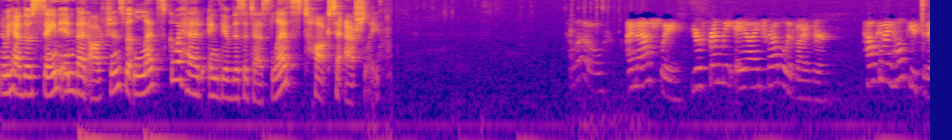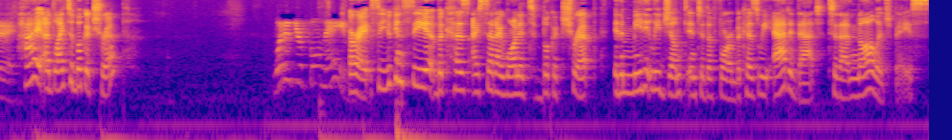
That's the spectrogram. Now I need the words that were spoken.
Now, we have those same embed options, but let's go ahead and give this a test. Let's talk to Ashley. Hello, I'm Ashley, your friendly AI advisor. How can I help you today? Hi, I'd like to book a trip. What is your full name? All right, so you can see because I said I wanted to book a trip, it immediately jumped into the form because we added that to that knowledge base.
